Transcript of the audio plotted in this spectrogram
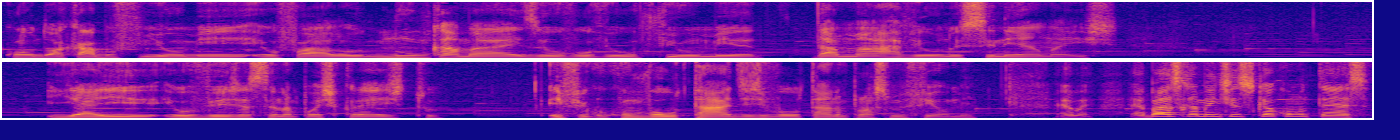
quando acaba o filme, eu falo: nunca mais eu vou ver um filme da Marvel nos cinemas. E aí eu vejo a cena pós-crédito e fico com vontade de voltar no próximo filme. É, é basicamente isso que acontece.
